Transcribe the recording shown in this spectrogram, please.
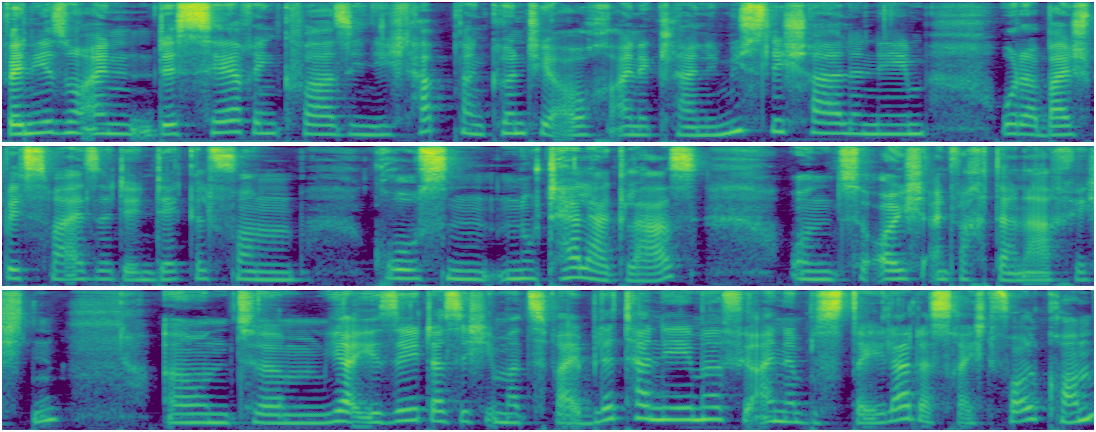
Wenn ihr so einen Dessertring quasi nicht habt, dann könnt ihr auch eine kleine Müslischale nehmen oder beispielsweise den Deckel vom großen Nutella-Glas und euch einfach danach richten. Und ähm, ja, ihr seht, dass ich immer zwei Blätter nehme für eine Bustela. Das reicht vollkommen.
